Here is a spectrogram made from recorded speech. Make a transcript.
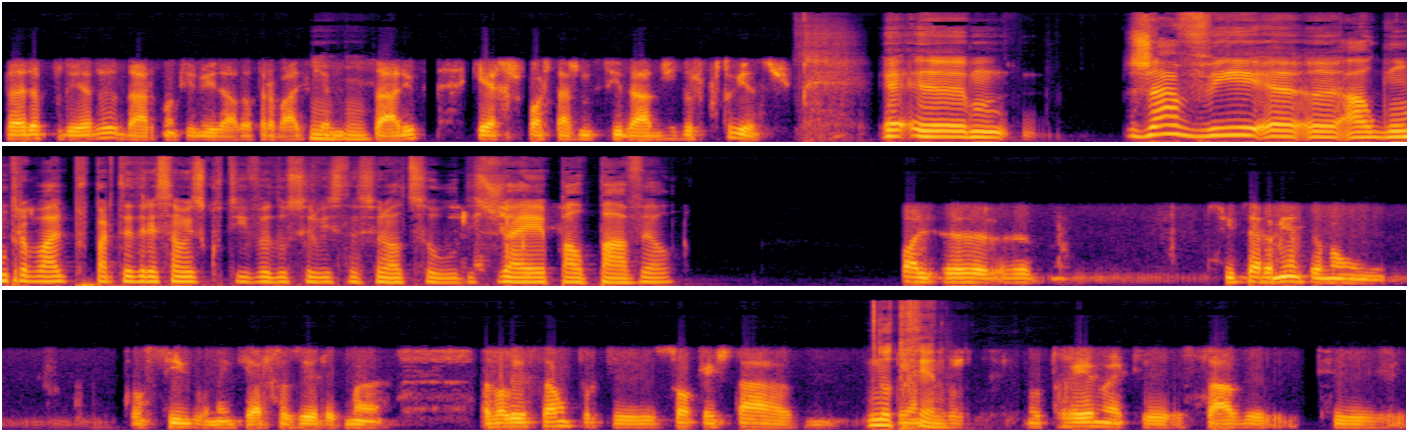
para poder dar continuidade ao trabalho que é uhum. é necessário, que é a resposta às necessidades dos portugueses. É, é, já vê é, algum trabalho por parte da direção executiva do Serviço Nacional de Saúde? Isso já é palpável? Olha, sinceramente eu não, consigo, nem quero fazer uma avaliação, porque só quem está no terreno, no terreno é que sabe que,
